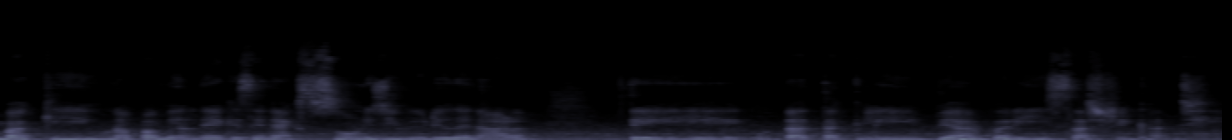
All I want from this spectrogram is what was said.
ਬਾਕੀ ਹੁਣ ਆਪਾਂ ਮਿਲਦੇ ਹਾਂ ਕਿਸੇ ਨੈਕਸਟ ਸੋਹਣੀ ਜੀ ਵੀਡੀਓ ਦੇ ਨਾਲ। ਤੇ ਤਦ ਤੱਕ ਲਈ ਪਿਆਰ ਭਰੀ ਸਤਿ ਸ਼੍ਰੀ ਅਕਾਲ ਜੀ।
